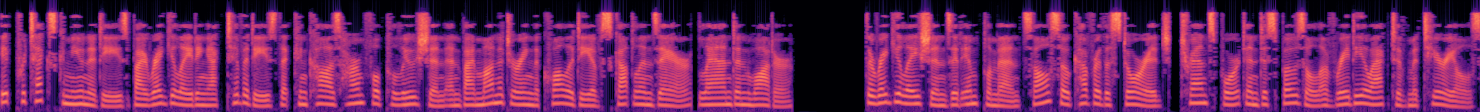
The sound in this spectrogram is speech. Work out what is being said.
It protects communities by regulating activities that can cause harmful pollution and by monitoring the quality of Scotland's air, land and water. The regulations it implements also cover the storage, transport and disposal of radioactive materials.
